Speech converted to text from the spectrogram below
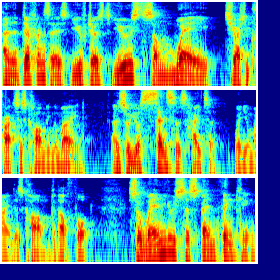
And the difference is you've just used some way to actually practice calming the mind. And so your senses heighten when your mind is calm without thought. So when you suspend thinking,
